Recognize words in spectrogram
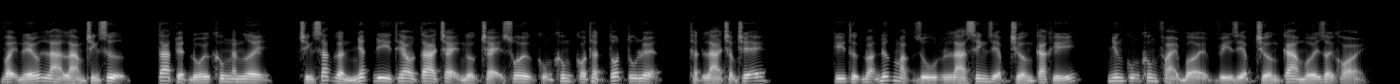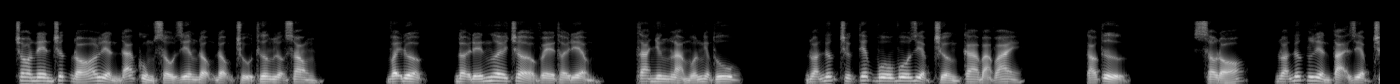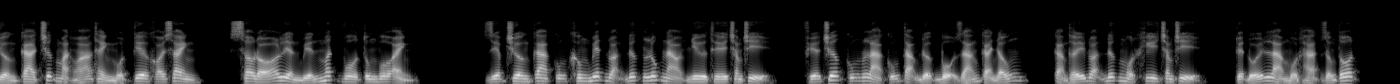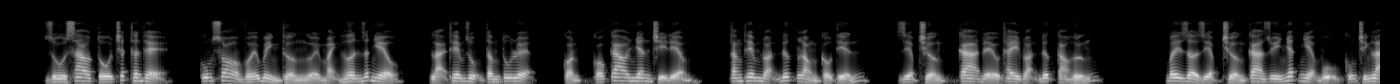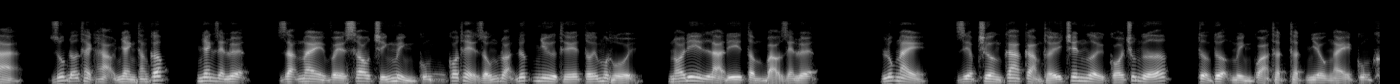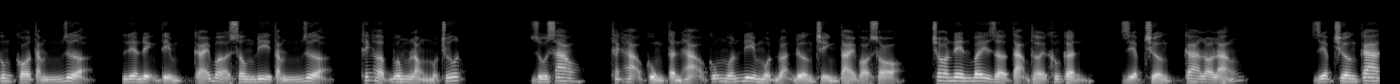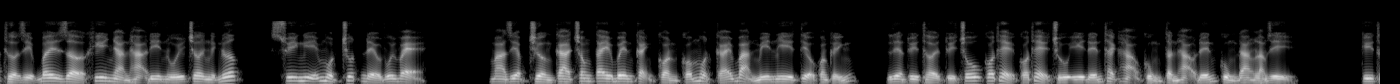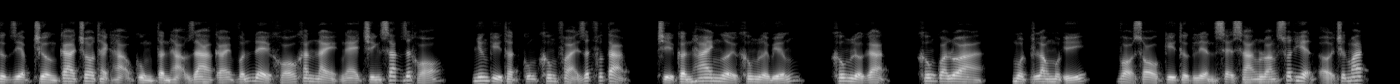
Vậy nếu là làm chính sự, ta tuyệt đối không ngăn ngươi, chính xác gần nhất đi theo ta chạy ngược chạy xuôi cũng không có thật tốt tu luyện, thật là chậm trễ. Kỳ thực đoạn đức mặc dù là sinh Diệp Trường ca khí, nhưng cũng không phải bởi vì Diệp Trường ca mới rời khỏi, cho nên trước đó liền đã cùng sầu riêng động động chủ thương lượng xong. Vậy được, đợi đến ngươi trở về thời điểm, ta nhưng là muốn nghiệm thu. Đoạn đức trực tiếp vô vô Diệp Trường ca bả vai. Cáo tử. Sau đó, đoạn đức liền tại Diệp Trường ca trước mặt hóa thành một tia khói xanh, sau đó liền biến mất vô tung vô ảnh. Diệp Trường ca cũng không biết đoạn đức lúc nào như thế chăm chỉ, phía trước cũng là cũng tạm được bộ dáng cả nhỗng, cảm thấy đoạn đức một khi chăm chỉ, tuyệt đối là một hạt giống tốt. Dù sao tố chất thân thể, cũng so với bình thường người mạnh hơn rất nhiều, lại thêm dụng tâm tu luyện, còn có cao nhân chỉ điểm, tăng thêm đoạn đức lòng cầu tiến, Diệp Trường ca đều thay đoạn đức cao hứng. Bây giờ Diệp Trường ca duy nhất nhiệm vụ cũng chính là, giúp đỡ thạch hạo nhanh thăng cấp, nhanh rèn luyện, dạng này về sau chính mình cũng có thể giống đoạn đức như thế tới một hồi, nói đi là đi tầm bảo rèn luyện. Lúc này, Diệp Trường ca cảm thấy trên người có chút ngứa, tưởng tượng mình quả thật thật nhiều ngày cũng không có tắm rửa, liền định tìm cái bờ sông đi tắm rửa, thích hợp buông lỏng một chút. Dù sao, Thạch Hạo cùng Tần Hạo cũng muốn đi một đoạn đường trình tài vỏ sò, cho nên bây giờ tạm thời không cần, Diệp Trường ca lo lắng. Diệp Trường ca thừa dịp bây giờ khi nhàn hạ đi núi chơi nghịch nước, suy nghĩ một chút đều vui vẻ. Mà Diệp Trường ca trong tay bên cạnh còn có một cái bản mini tiểu quan kính, liền tùy thời tùy chỗ có thể có thể chú ý đến Thạch Hạo cùng Tần Hạo đến cùng đang làm gì. Kỳ thực Diệp Trường ca cho Thạch Hạo cùng Tần Hạo ra cái vấn đề khó khăn này nghe chính xác rất khó, nhưng kỳ thật cũng không phải rất phức tạp, chỉ cần hai người không lười biếng, không lừa gạt, không qua loa, một lòng một ý, vỏ sò kỳ thực liền sẽ sáng loáng xuất hiện ở trước mắt.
